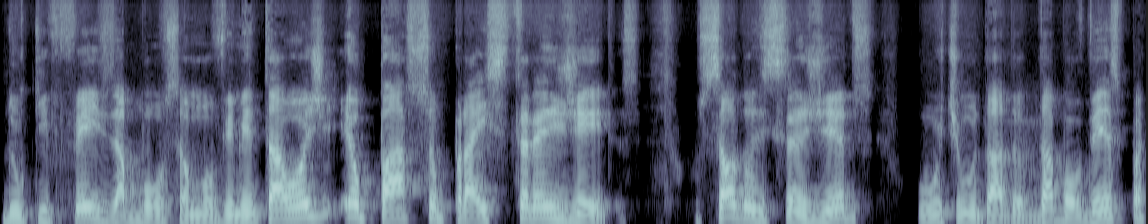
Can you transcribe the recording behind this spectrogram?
do que fez a Bolsa movimentar hoje, eu passo para estrangeiros. O saldo de estrangeiros, o último dado da Bovespa,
